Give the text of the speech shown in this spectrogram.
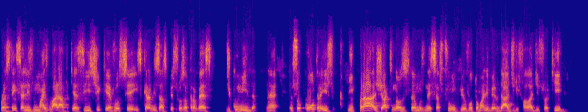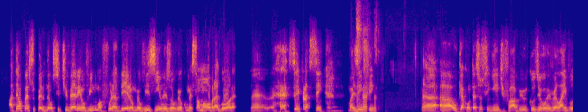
para o assistencialismo mais barato que existe, que é você escravizar as pessoas através de comida, né? Eu sou contra isso. E para, já que nós estamos nesse assunto, eu vou tomar liberdade de falar disso aqui. Até eu peço perdão se estiverem ouvindo uma furadeira. O meu vizinho resolveu começar uma obra agora, né? É sempre assim. Mas enfim. Uh, uh, o que acontece é o seguinte, Fábio, inclusive vou revelar vo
